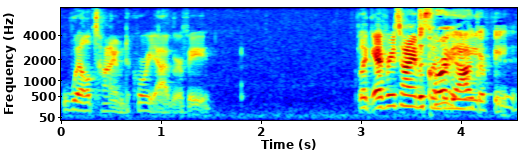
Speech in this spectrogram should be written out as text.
well-timed choreography like every time The somebody choreography.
